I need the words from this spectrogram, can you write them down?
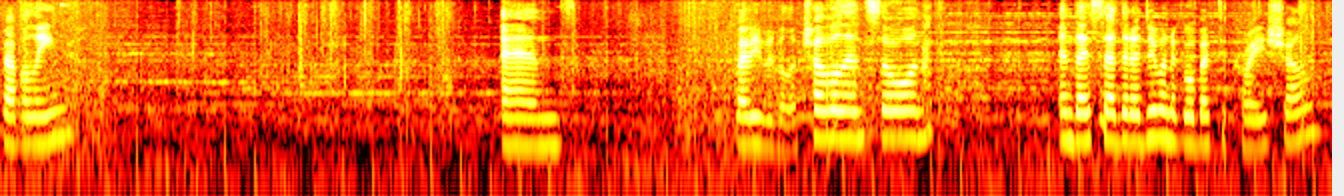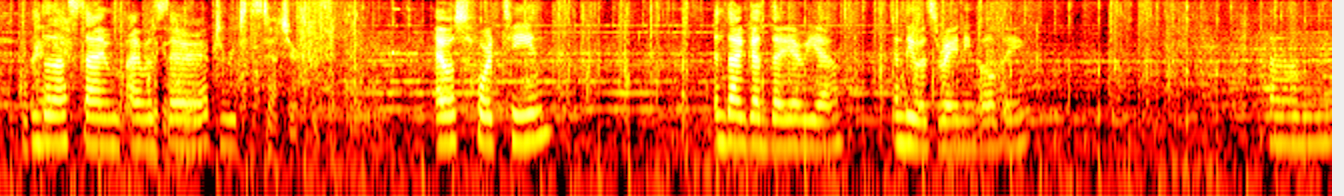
traveling and where we would want to travel and so on. And I said that I do want to go back to Croatia. Okay. The last time I was higher there, up to reach the statue. I was 14. And I got diarrhea. And it was raining all day. Um,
